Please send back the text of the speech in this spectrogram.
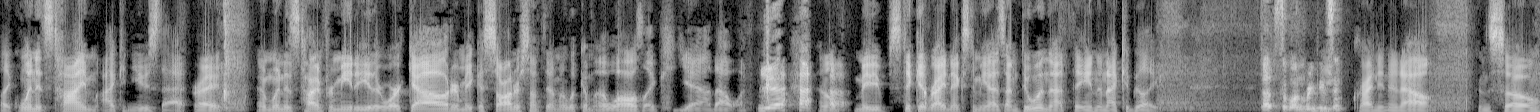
like, when it's time, I can use that, right? And when it's time for me to either work out or make a song or something, I'm gonna look at my walls like, yeah, that one. Yeah. And I'll maybe stick it right next to me as I'm doing that thing, and I could be like That's the one we're using. grinding it out. And so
